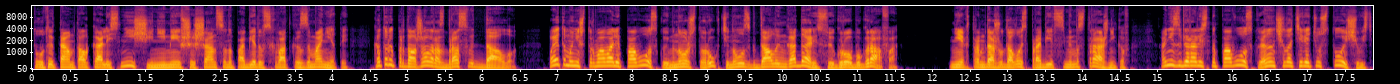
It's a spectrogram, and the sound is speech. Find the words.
Тут и там толкались нищие, не имеющие шанса на победу в схватках за монеты, который продолжал разбрасывать Далло, Поэтому они штурмовали повозку, и множество рук тянулось к Даллингадарису и гробу графа. Некоторым даже удалось пробиться мимо стражников. Они забирались на повозку, и она начала терять устойчивость,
